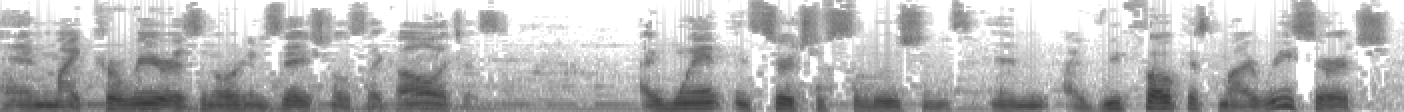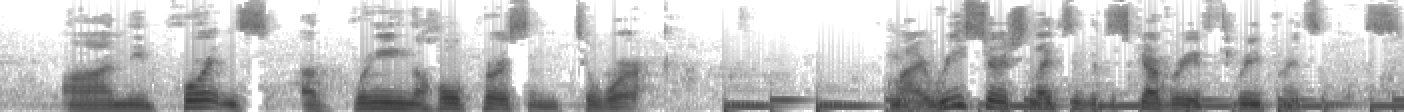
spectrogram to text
and my career as an organizational psychologist. I went in search of solutions and I refocused my research on the importance of bringing the whole person to work. My research led to the discovery of three principles.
